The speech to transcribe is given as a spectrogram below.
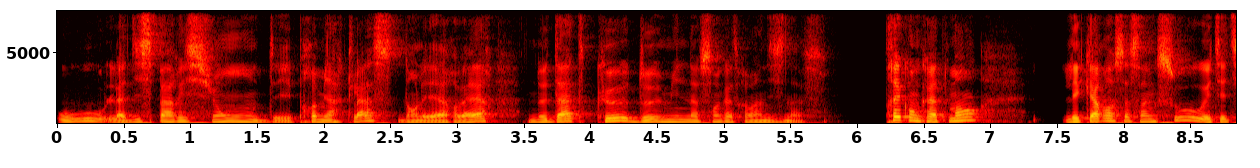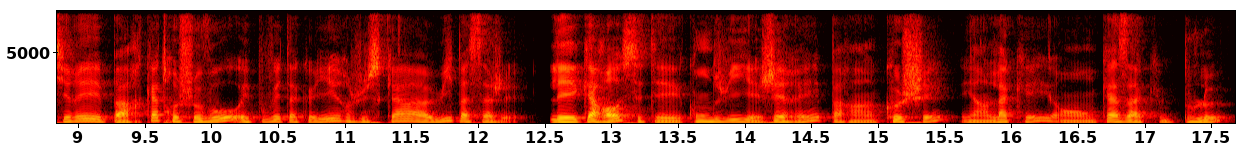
où la disparition des premières classes dans les RER e ne date que de 1999. Très concrètement, les carrosses à 5 sous étaient tirés par 4 chevaux et pouvaient accueillir jusqu'à 8 passagers. Les carrosses étaient conduits et gérés par un cocher et un laquais en casaque bleu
